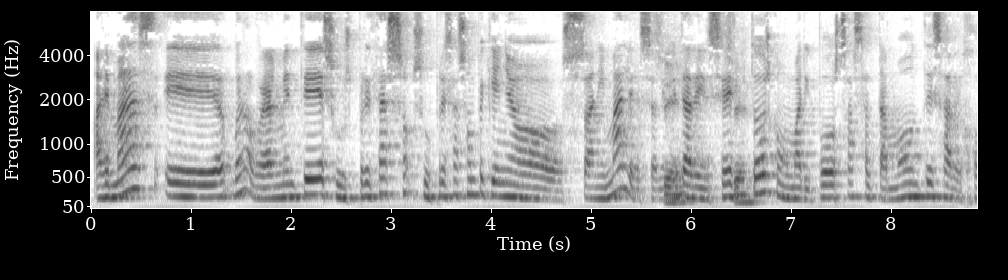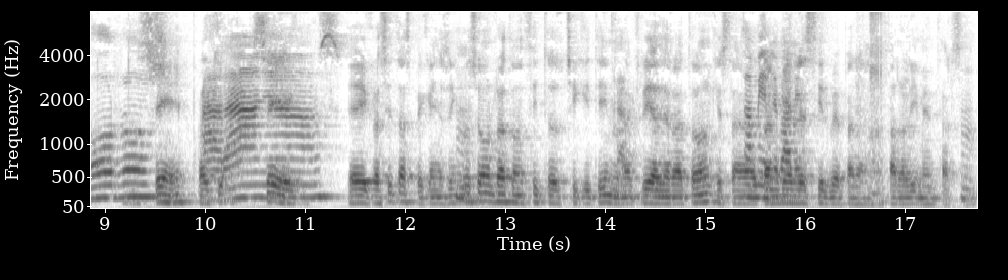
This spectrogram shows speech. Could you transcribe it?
Además, eh, bueno, realmente sus presas, son, sus presas son pequeños animales, se alimenta de insectos como mariposas, saltamontes, abejorros, arañas. Eh, cositas pequeñas, incluso mm. un ratoncito chiquitín, una cría de ratón que está, también, le, sirve para, alimentarse. Mm.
